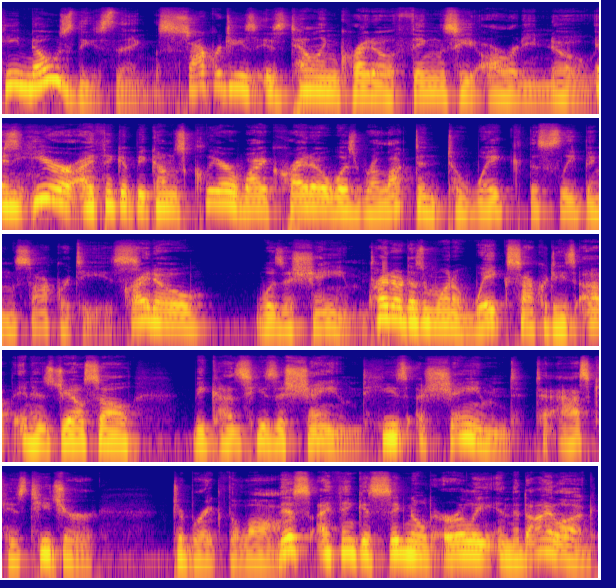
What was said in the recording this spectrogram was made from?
He knows these things. Socrates is telling Crito things he already knows. And here I think it becomes clear why Crito was reluctant to wake the sleeping Socrates. Crito was ashamed. Crito doesn't want to wake Socrates up in his jail cell because he's ashamed. He's ashamed to ask his teacher to break the law. This, I think, is signaled early in the dialogue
